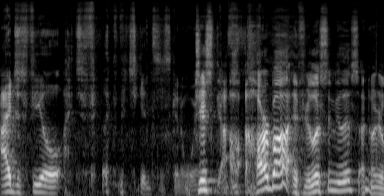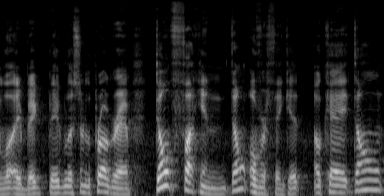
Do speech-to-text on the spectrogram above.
I just feel I just feel like Michigan's just going to win. Just Harbaugh, if you're listening to this, I know you're a big, big listener to the program. Don't fucking don't overthink it, okay? Don't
